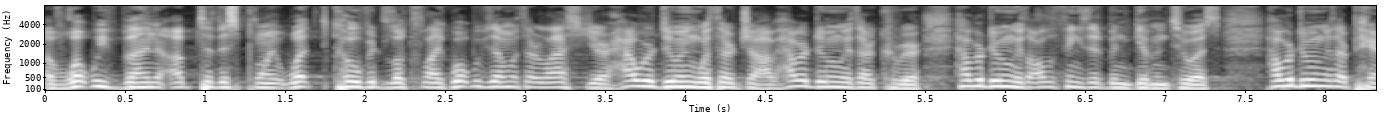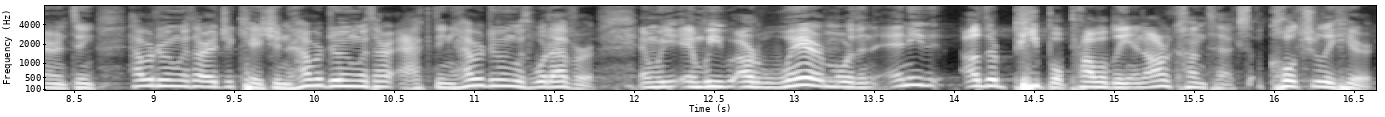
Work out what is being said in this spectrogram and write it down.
of what we've been up to this point, what COVID looked like, what we've done with our last year, how we're doing with our job, how we're doing with our career, how we're doing with all the things that have been given to us, how we're doing with our parenting, how we're doing with our education, how we're doing with our acting, how we're doing with whatever. And we and we are aware more than any other people probably in our context, culturally here.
